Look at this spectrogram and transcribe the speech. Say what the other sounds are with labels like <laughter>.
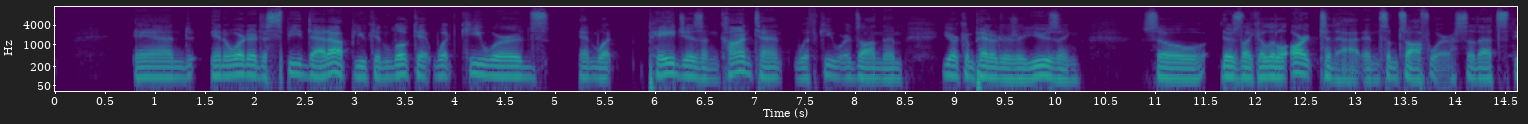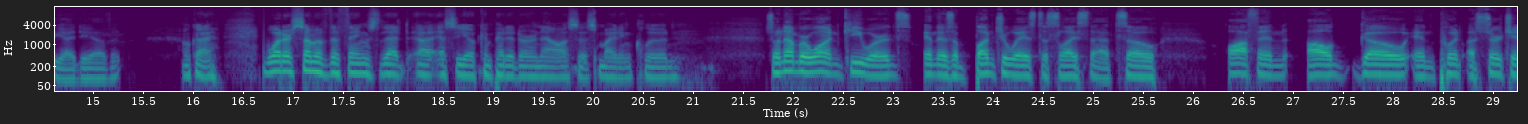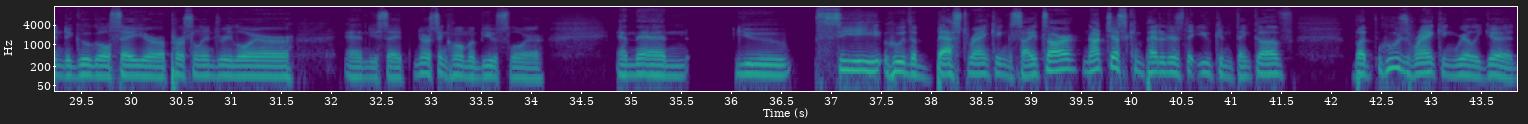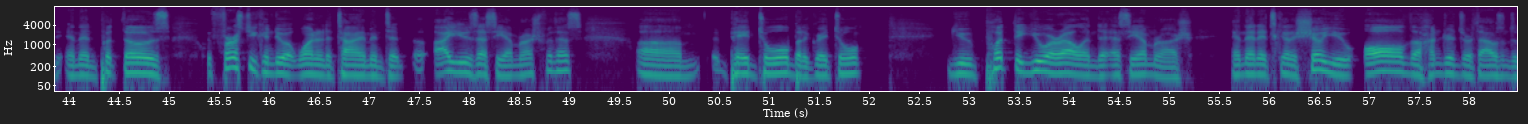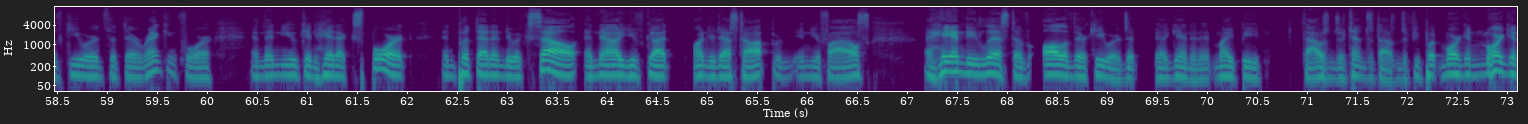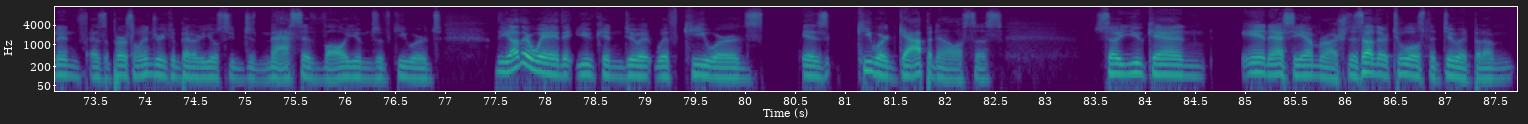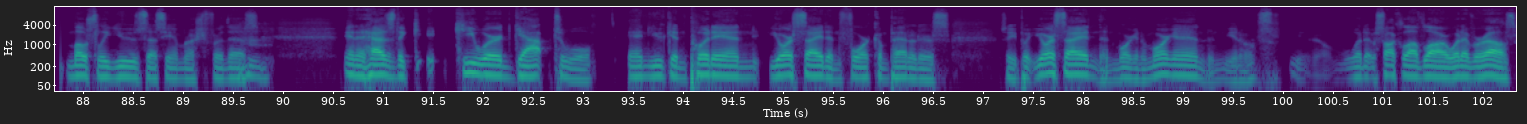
And in order to speed that up, you can look at what keywords and what pages and content with keywords on them your competitors are using. So there's like a little art to that and some software. So that's the idea of it. Okay. What are some of the things that uh, SEO competitor analysis might include? So, number one, keywords, and there's a bunch of ways to slice that. So, often I'll go and put a search into Google, say you're a personal injury lawyer, and you say nursing home abuse lawyer and then you see who the best ranking sites are, not just competitors that you can think of, but who's ranking really good, and then put those. First, you can do it one at a time. Into I use SEMrush for this, um, paid tool, but a great tool. You put the URL into SEMrush, and then it's going to show you all the hundreds or thousands of keywords that they're ranking for, and then you can hit export and put that into Excel, and now you've got on your desktop and in your files a handy list of all of their keywords. It, again, and it might be thousands or tens of thousands. If you put Morgan Morgan in as a personal injury competitor, you'll see just massive volumes of keywords. The other way that you can do it with keywords is keyword gap analysis. So you can in SEMrush, there's other tools that do it, but I'm mostly use SEMrush for this. Mm-hmm. And it has the keyword gap tool and you can put in your site and four competitors. So you put your site and then Morgan and Morgan and you know you know whatever Sokolov Law or whatever else,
